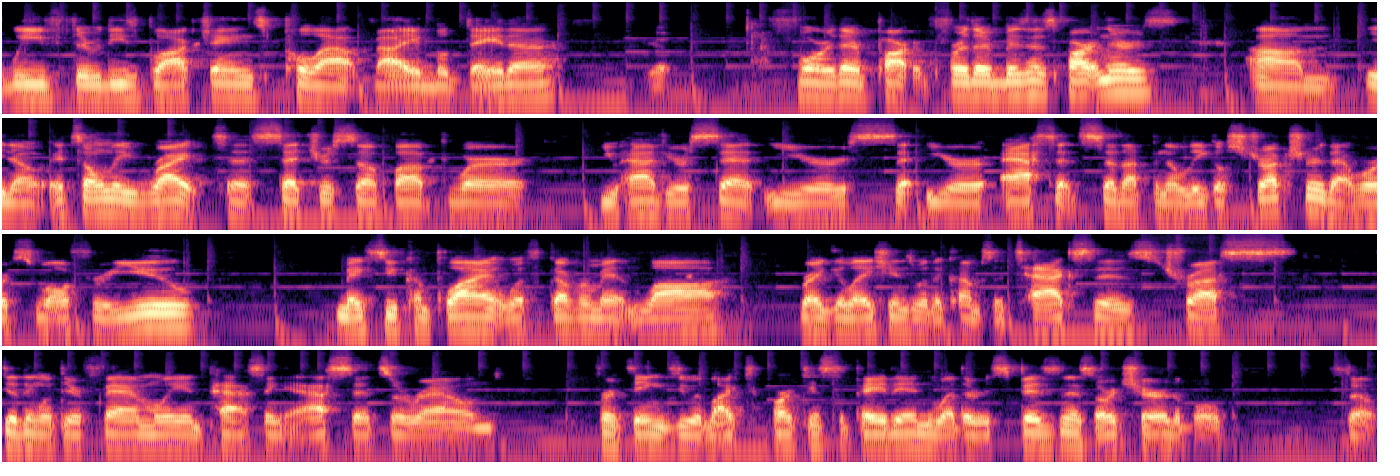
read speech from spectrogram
weave through these blockchains pull out valuable data for their part for their business partners um, you know it's only right to set yourself up where you have your set your set your assets set up in a legal structure that works well for you, makes you compliant with government law regulations when it comes to taxes, trusts, dealing with your family, and passing assets around for things you would like to participate in, whether it's business or charitable. So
